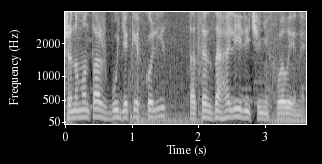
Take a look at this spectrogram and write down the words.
Шиномонтаж будь-яких коліс, та це взагалі лічені хвилини.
